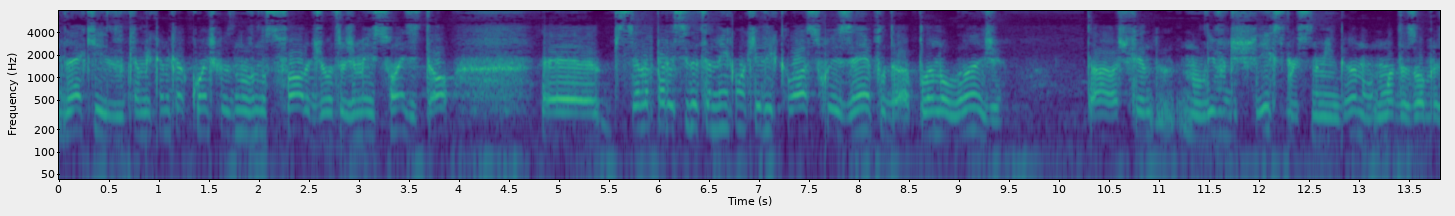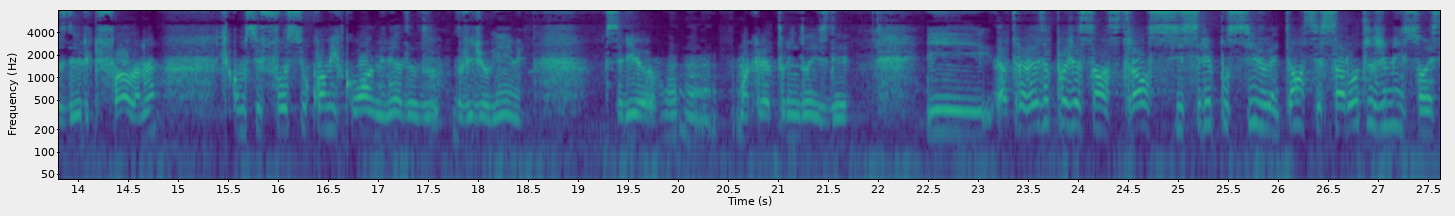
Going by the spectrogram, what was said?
né, que, que a mecânica quântica nos, fala de outras dimensões e tal. É, se ela é parecida também com aquele clássico exemplo da Planolândia, tá? Acho que é no livro de Shakespeare, se não me engano, uma das obras dele que fala, né? Que como se fosse o Come Come, né? Do, do, do videogame. Seria um, um, uma criatura em 2D. E através da projeção astral se seria possível então acessar outras dimensões.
